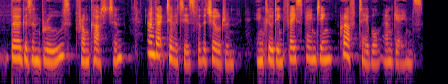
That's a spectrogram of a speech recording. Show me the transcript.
Burgers and Brews from Carterton, and activities for the children, including face painting, craft table, and games.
